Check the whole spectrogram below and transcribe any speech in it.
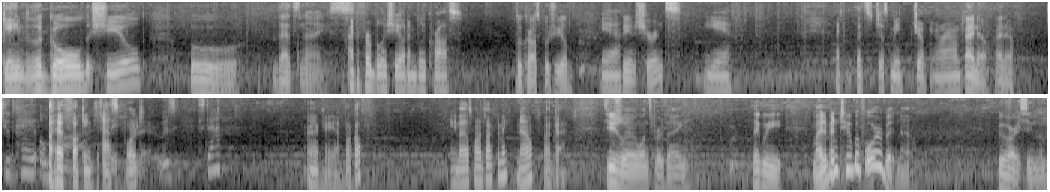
Gained the gold shield. Ooh, that's nice. I prefer Blue Shield and Blue Cross. Blue Cross Blue Shield. Yeah, The insurance. yeah. I, that's just me joking around. I know, I know. To pay I have fucking passport. heroes, stat Okay, yeah, fuck off. Anybody else want to talk to me? No? Okay. It's usually only once per thing. I think we might have been two before, but no. We've already seen them.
